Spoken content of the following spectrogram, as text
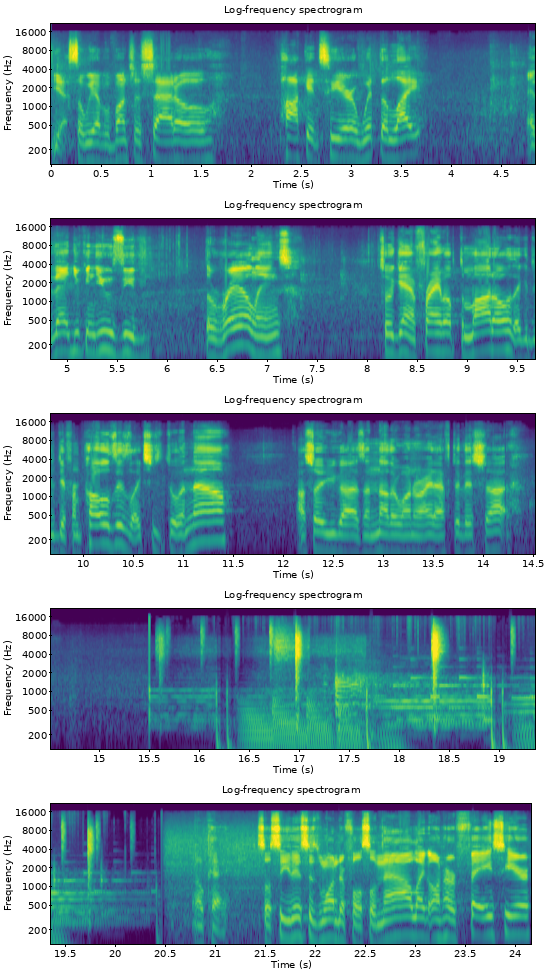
Yeah, so we have a bunch of shadow pockets here with the light. And then you can use the, the railings so again, frame up the model. They can do different poses like she's doing now. I'll show you guys another one right after this shot. Okay, so see, this is wonderful. So now like on her face here,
